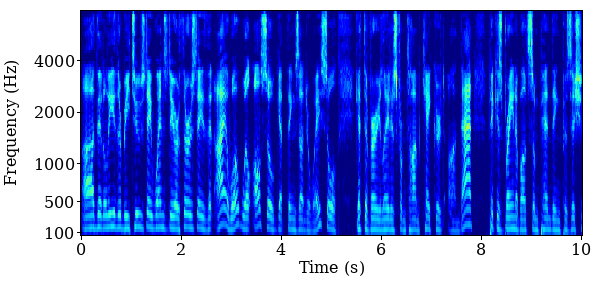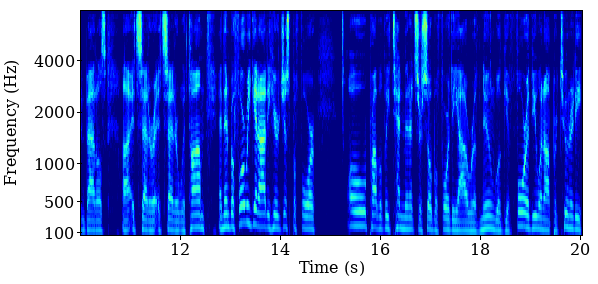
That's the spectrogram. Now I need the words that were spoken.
uh, that'll either be Tuesday, Wednesday, or Thursday that Iowa will also get things underway. So we'll get the very latest from Tom Kakert on that, pick his brain about some pending position battles, uh, et cetera, et cetera with Tom. And then before we get out of here, just before oh, probably 10 minutes or so before the hour of noon. We'll give four of you an opportunity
